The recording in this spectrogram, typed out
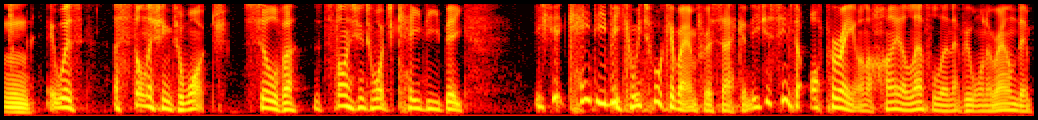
Mm. It was astonishing to watch. Silva, astonishing to watch KDB. KDB, can we talk about him for a second? He just seems to operate on a higher level than everyone around him.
